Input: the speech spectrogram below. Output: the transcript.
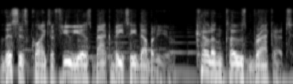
This is quite a few years back BTW. Colon closed bracket.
